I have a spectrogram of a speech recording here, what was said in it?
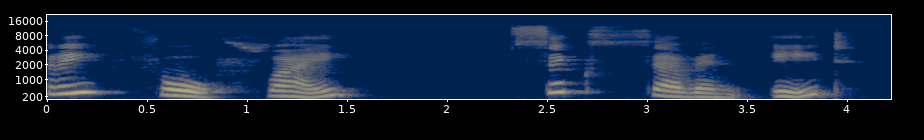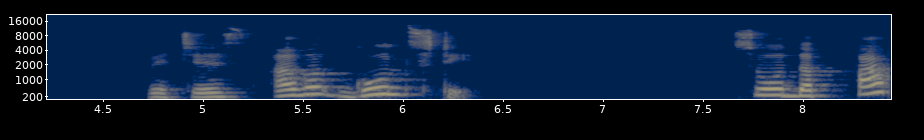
3, 4, 5, 6, 7, 8 which is our goal state. So the path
